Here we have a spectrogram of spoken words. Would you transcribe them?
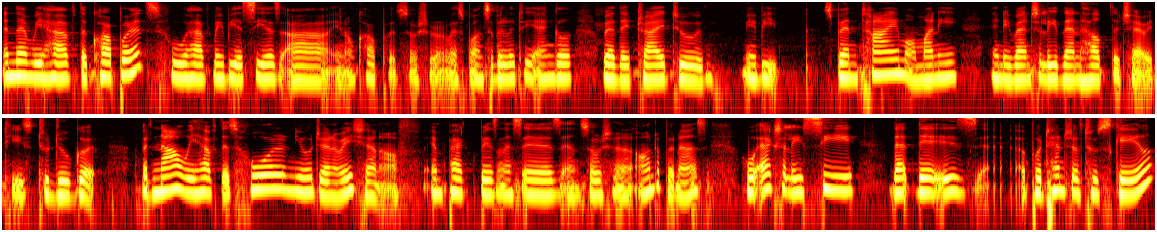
and then we have the corporates who have maybe a CSR, you know, corporate social responsibility angle, where they try to maybe spend time or money and eventually then help the charities to do good. But now we have this whole new generation of impact businesses and social entrepreneurs who actually see that there is a potential to scale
